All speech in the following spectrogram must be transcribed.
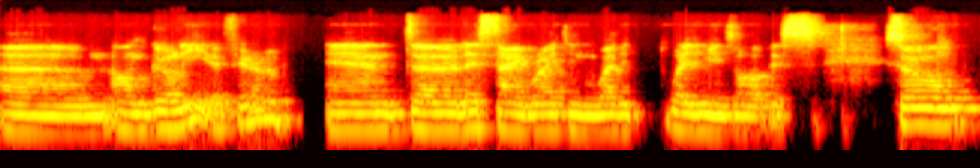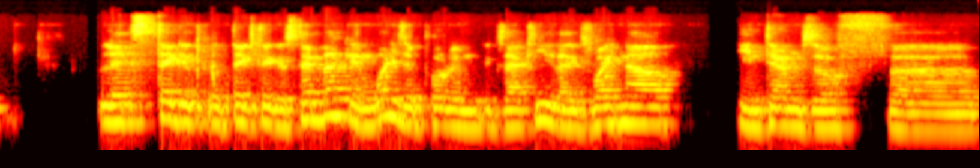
um, on Goerli, Ethereum, and uh, let's dive right in what it what it means all of this. So let's take a take, take a step back and what is the problem exactly? Like right now in terms of uh,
